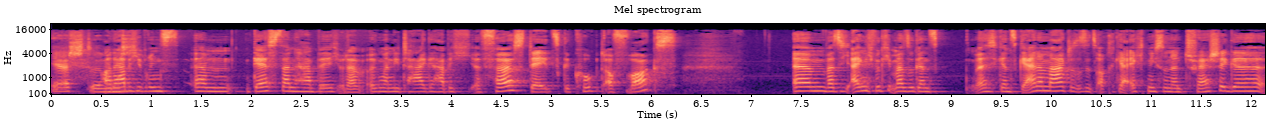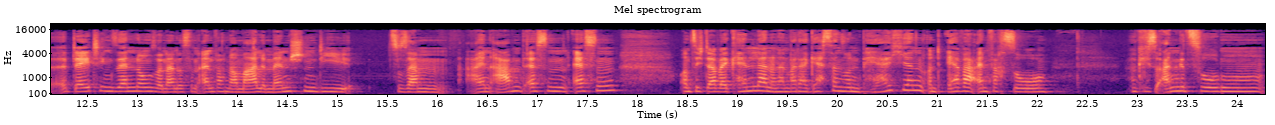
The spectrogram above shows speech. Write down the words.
Ja, stimmt. Oh, da habe ich übrigens, ähm, gestern habe ich, oder irgendwann die Tage, habe ich äh, First Dates geguckt auf Vox, ähm, was ich eigentlich wirklich immer so ganz, was ich ganz gerne mag. Das ist jetzt auch ja echt nicht so eine trashige äh, Dating-Sendung, sondern das sind einfach normale Menschen, die zusammen ein Abendessen essen und sich dabei kennenlernen. Und dann war da gestern so ein Pärchen und er war einfach so, wirklich so angezogen.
